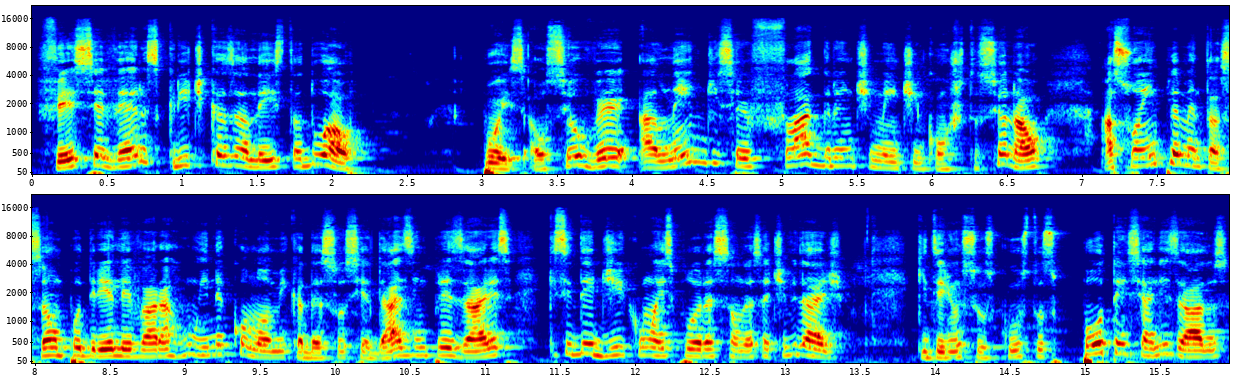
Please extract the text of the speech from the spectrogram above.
fez severas críticas à lei estadual, pois, ao seu ver, além de ser flagrantemente inconstitucional, a sua implementação poderia levar à ruína econômica das sociedades empresárias que se dedicam à exploração dessa atividade, que teriam seus custos potencializados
